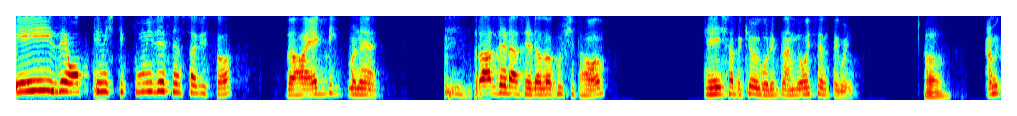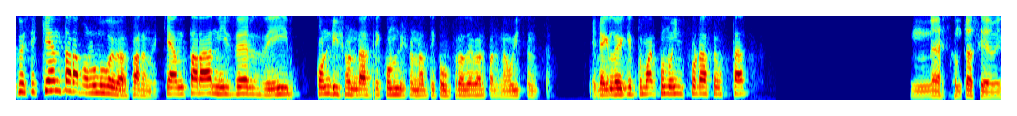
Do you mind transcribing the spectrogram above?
এই যে অপটিমিস্টিক তুমি যে সেন্সটা দিছ যে হয় একদিক মানে যার যেটা আছে এটা খুশি থাও। এই হিসাবে কেউ গরিব না আমি ওই সেন্সে কই হ্যাঁ আমি কইছি কেন তারা বড় লোক হইবার পারে না? কেন তারা নিজের যেই কন্ডিশনটা আছে কন্ডিশনটা থেকে উপরে যাবার পারে না? ওই সেন্সে এটা গেলে কি তোমার কোনো ইনফোট আছে উস্তাদ? না শুনতাছি আমি।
